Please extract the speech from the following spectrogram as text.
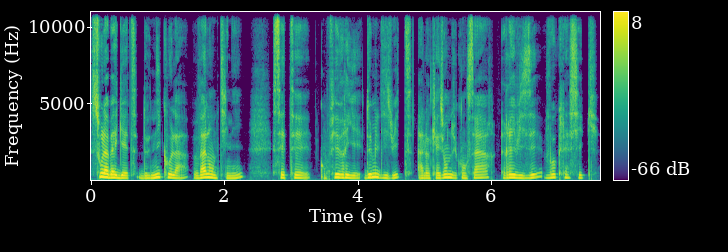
sous la baguette de Nicolas Valentini. C'était en février 2018 à l'occasion du concert Réviser vos classiques.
